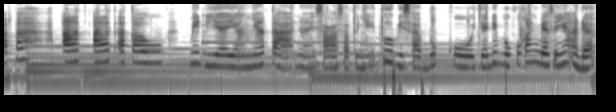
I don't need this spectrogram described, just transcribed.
apa alat-alat atau media yang nyata. Nah, salah satunya itu bisa buku. Jadi buku kan biasanya ada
